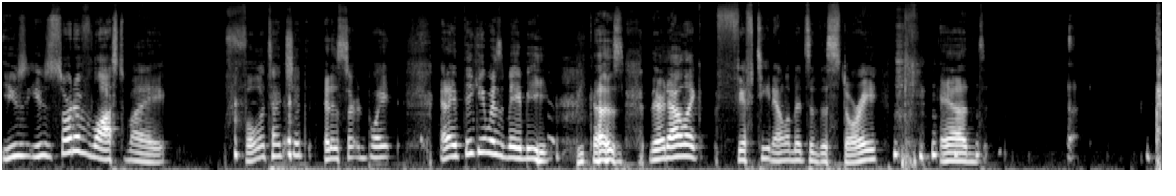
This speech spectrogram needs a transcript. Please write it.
you you sort of lost my full attention at a certain point, and I think it was maybe because there are now like 15 elements in this story, and uh,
